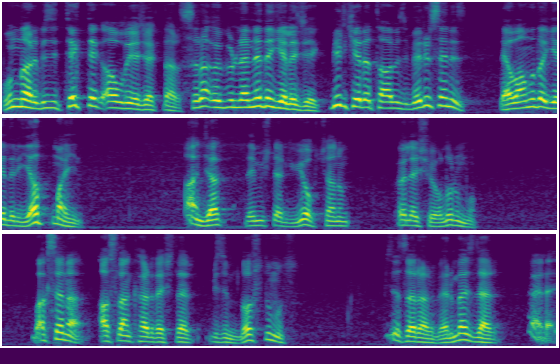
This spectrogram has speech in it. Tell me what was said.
Bunlar bizi tek tek avlayacaklar. Sıra öbürlerine de gelecek. Bir kere taviz verirseniz devamı da gelir. Yapmayın. Ancak demişler ki yok canım öyle şey olur mu? Baksana aslan kardeşler bizim dostumuz. Bize zarar vermezler. Öyle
